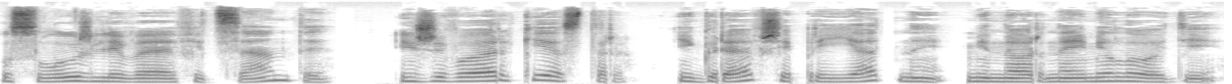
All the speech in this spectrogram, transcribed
услужливые официанты и живой оркестр, игравший приятные минорные мелодии.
